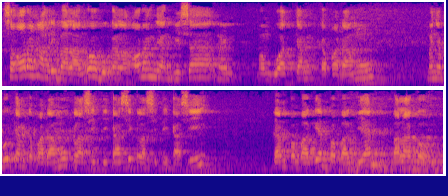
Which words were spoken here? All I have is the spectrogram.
seorang ahli balagoh bukanlah orang yang bisa membuatkan kepadamu menyebutkan kepadamu klasifikasi-klasifikasi dan pembagian-pembagian balago.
